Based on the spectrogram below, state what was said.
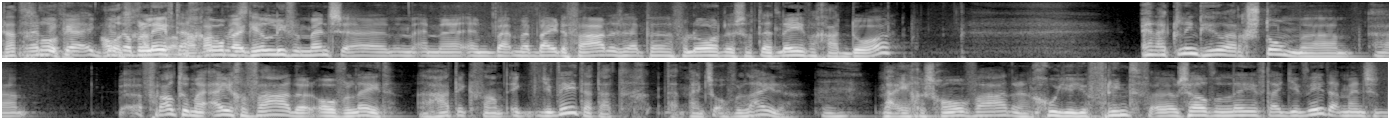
Dat geloof ik, ik. ben op een leeftijd gekomen dat ik heel lieve mensen en, en, en bij- mijn beide vaders heb verloren. Dus dat het leven gaat door. En dat klinkt heel erg stom. eh, eh, vooral toen mijn eigen vader overleed, had ik van... Ik, je weet dat, dat, dat mensen overlijden. Mhm. Mijn eigen schoonvader, een goede vriend, eh, zelfde leeftijd. Je weet dat mensen...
